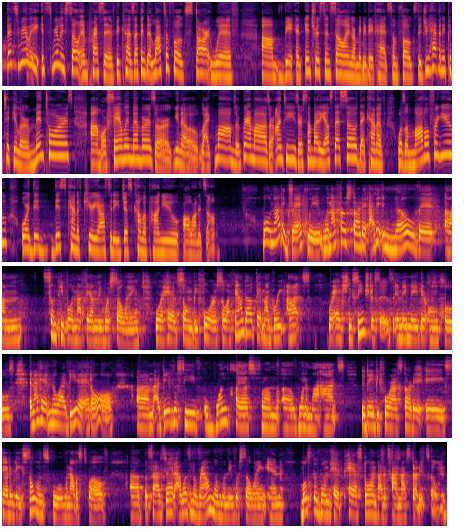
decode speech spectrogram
That's really, it's really so impressive because I think that lots of folks start with um, being an interest in sewing, or maybe they've had some folks. Did you have any particular mentors um, or family members, or you know, like moms or grandmas or aunties or somebody else that sewed that kind of was a model for you, or did this kind of curiosity just come upon you all on its own? Well, not exactly. When I first started, I didn't know that um, some people in my family were sewing or had sewn before. So I found out that my great aunts were actually seamstresses and they made their own clothes. And I had no idea at all. Um, I did receive one class from uh, one of my aunts the day before I started a Saturday sewing school when I was 12. Uh, besides that, I wasn't around them when they were sewing, and most of them had passed on by the time I started sewing.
